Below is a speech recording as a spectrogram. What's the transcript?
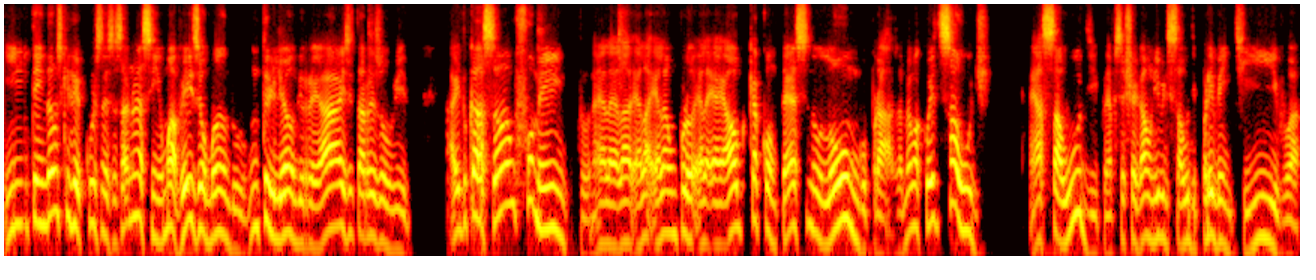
E entendamos que recurso necessário não é assim, uma vez eu mando um trilhão de reais e está resolvido. A educação é um fomento, né? ela, ela, ela, ela, é um, ela é algo que acontece no longo prazo. A mesma coisa de saúde. Né? A saúde, para você chegar a um nível de saúde preventiva,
